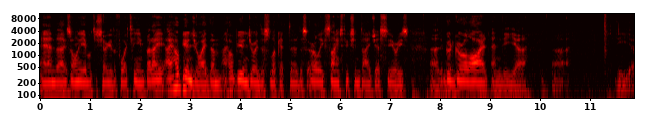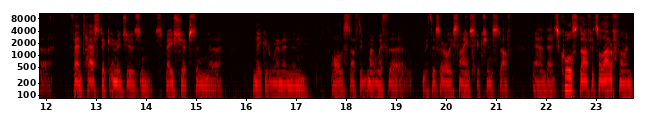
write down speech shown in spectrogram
and uh, I was only able to show you the 14. But I, I hope you enjoyed them. I hope you enjoyed this look at uh, this early science fiction digest series, uh, the Good Girl art and the uh, uh, the uh, fantastic images and spaceships and naked women and all the stuff that went with with this early science fiction stuff. And it's cool stuff. It's a lot of fun,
